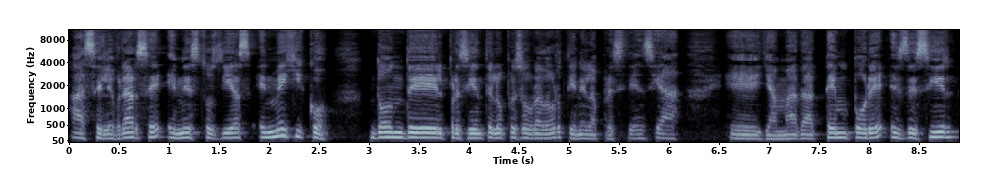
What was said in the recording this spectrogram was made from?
a celebrarse en estos días en México, donde el presidente López Obrador tiene la presidencia eh, llamada tempore, es decir,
